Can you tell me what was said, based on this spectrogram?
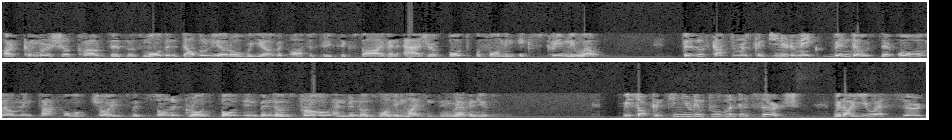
our commercial cloud business more than doubled year-over-year with Office 365 and Azure both performing extremely well. Business customers continue to make Windows their overwhelming platform of choice with solid growth both in Windows Pro and Windows Volume licensing revenues. We saw continued improvement in search, with our U.S. search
